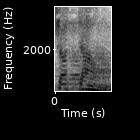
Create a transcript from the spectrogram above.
Shut down.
